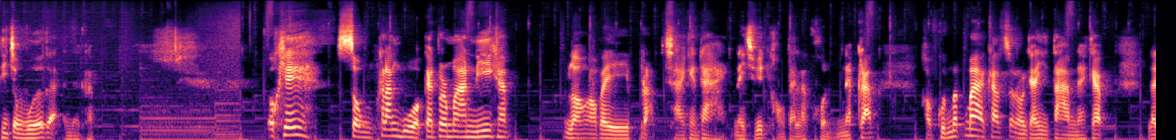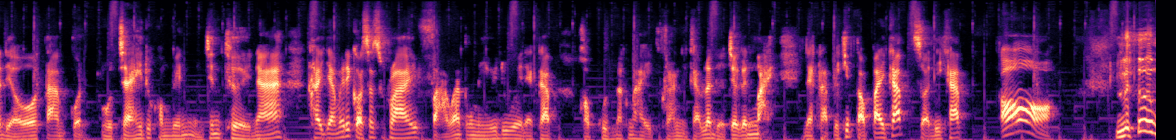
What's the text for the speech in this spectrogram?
ที่จะเวิร์กอะนะครับ โอเค ส่งพลังบวกกันประมาณนี้ครับ ลองเอาไปปรับใช้กันได้ในชีวิตของแต่ละคนนะครับ ขอบคุณมากๆครับสำหรับการติดตามนะครับ แล้วเดี๋ยวตามกดหัวใจให้ทุกคอมเมนต์เหมือนเช่นเคยนะ ใครยังไม่ได้กด subscribe ฝากไว้ตรงนี้ไว้ด้วยนะครับ ขอบคุณมากๆอีกครั้งหนึงครับ แล้วเดี๋ยวเจอกันใหม่นะครับในคลิปต่อไปครับ สวัสดีครับอ้อลืม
